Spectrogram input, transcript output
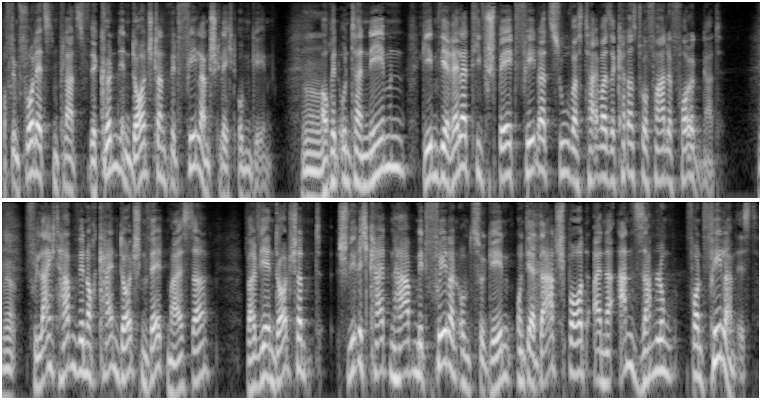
auf dem vorletzten Platz. Wir können in Deutschland mit Fehlern schlecht umgehen. Mhm. Auch in Unternehmen geben wir relativ spät Fehler zu, was teilweise katastrophale Folgen hat. Ja. Vielleicht haben wir noch keinen deutschen Weltmeister, weil wir in Deutschland Schwierigkeiten haben, mit Fehlern umzugehen und der Dartsport eine Ansammlung von Fehlern ist.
